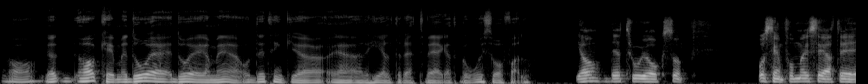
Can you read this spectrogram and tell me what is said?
Ja, ja okej, okay, men då är, då är jag med. Och det tänker jag är helt rätt väg att gå i så fall. Ja, det tror jag också. Och sen får man ju säga att eh,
